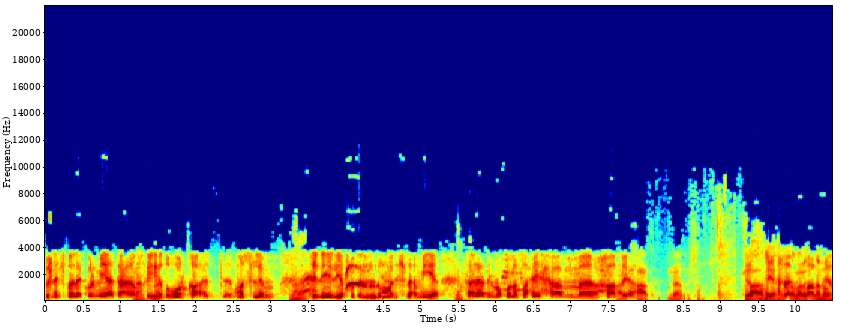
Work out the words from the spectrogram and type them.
بالنسبة لكل مئة عام نعم، في نعم. ظهور قائد مسلم جليل يقود الأمة الإسلامية. هل هذه المقولة صحيحة أم خاطئة؟ حاضر لا ان شاء الله. حاضر البرنامج.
